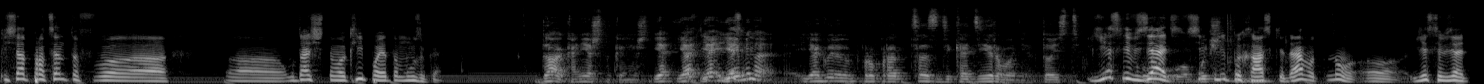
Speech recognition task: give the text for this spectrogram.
50% э, э, удачного клипа это музыка. Да, конечно, конечно. Я, я, я, я именно я говорю про процесс декодирования, то есть. Если взять у, все клипы Хаски, да, вот, ну, э, если взять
